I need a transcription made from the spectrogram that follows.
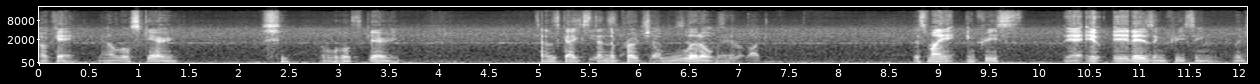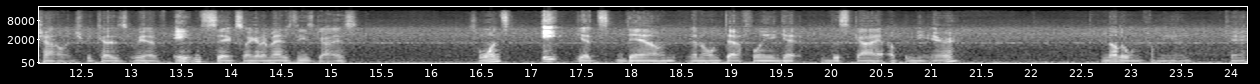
Okay, now a little scary. a little scary. Let's this guy extend the approach a little bit. This might increase. Yeah, it, it is increasing the challenge because we have 8 and 6, so I gotta manage these guys. So once 8 gets down, then I'll definitely get this guy up in the air. Another one coming in. Okay,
